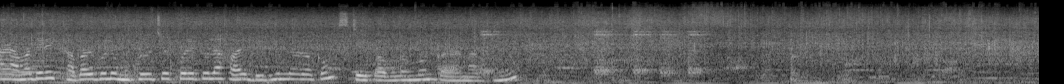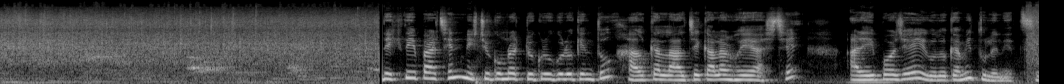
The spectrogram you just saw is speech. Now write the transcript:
আর আমাদের এই খাবারগুলো মুখরোচক করে তোলা হয় বিভিন্ন রকম স্টেপ অবলম্বন করার মাধ্যমে। দেখতেই পারছেন, মিষ্টি কুমড়ার টুকরোগুলো কিন্তু হালকা লালচে কালার হয়ে আসছে। আর এই পর্যায়ে এগুলোকে আমি তুলে নিচ্ছি।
